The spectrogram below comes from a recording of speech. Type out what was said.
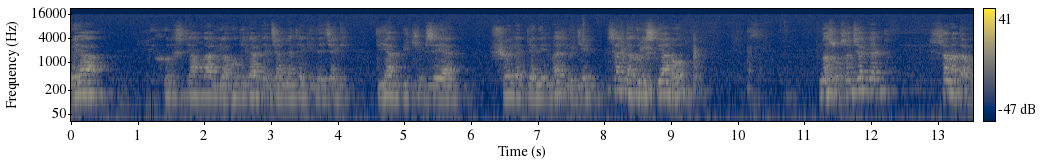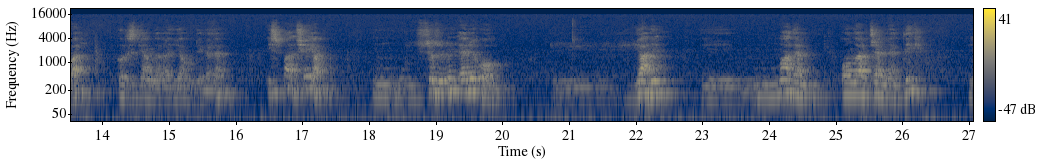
veya Hristiyanlar, Yahudiler de cennete gidecek diyen bir kimseye şöyle denilmez mi ki sen de Hristiyan ol nasıl olsa cennet sana da var Hristiyanlara, Yahudilere ispat şey yap sözünün eri ol yani e, madem onlar cennetlik e,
